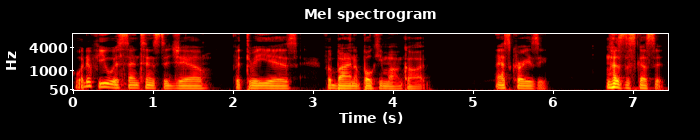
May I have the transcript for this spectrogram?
What if you were sentenced to jail for three years for buying a Pokemon card? That's crazy. Let's discuss it.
